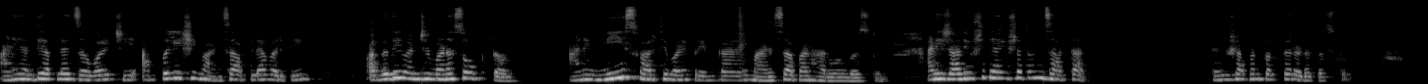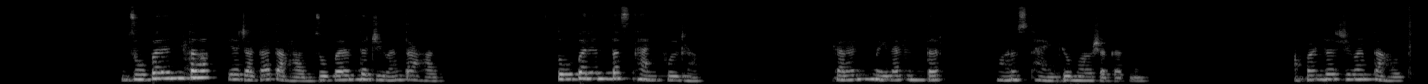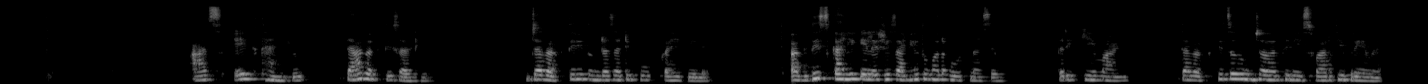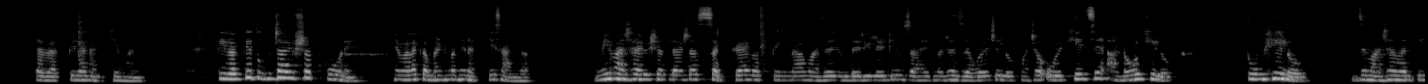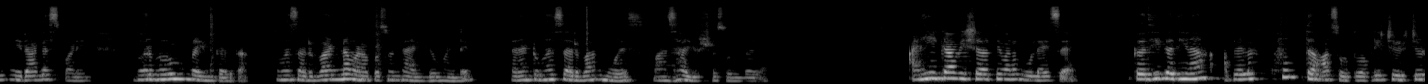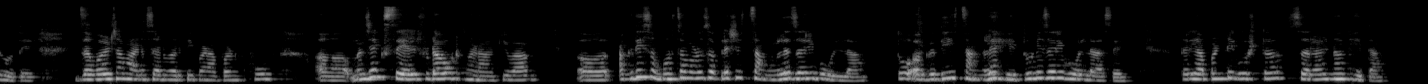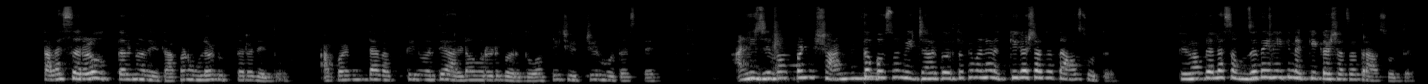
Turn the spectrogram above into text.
आणि अगदी आपल्या जवळची, आपलीशी माणसं आपल्यावरती अगदी म्हणजे मनसोक्त आणि निस्वार्थीपणे प्रेम करणारी माणसं आपण हरवून बसतो. आणि ज्या दिवशी ते आयुष्यातून जातात, त्या दिवशी आपण फक्त रडत असतो. जोपर्यंत या जगात आहात, जोपर्यंत जिवंत आहात, तोपर्यंतच थँकफुल राहा. कारण मेल्यानंतर माणूस थँक यू म्हणू शकत नाही. आपण जर जिवंत आहोत आज एक थँक यू त्या व्यक्तीसाठी ज्या व्यक्तीने तुमच्यासाठी खूप काही केले अगदीच काही केल्याची जाणीव तुम्हाला होत नसेल तरी किमान त्या व्यक्तीचं तुमच्यावरती निस्वार्थी प्रेम आहे त्या व्यक्तीला नक्की म्हणा ती व्यक्ती तुमच्या आयुष्यात कोण आहे? हे मला कमेंटमध्ये नक्की सांगा. मी माझ्या आयुष्यातल्या अशा सगळ्या व्यक्तींना माझे जेवढे रिलेटिव्ह आहेत माझ्या जवळचे लोक माझ्या ओळखीचे अनोळखी लोक तुम्ही लोक जे माझ्यावरती निरागसपणे भरभरून प्रेम करता. तुम्हा सर्वांना मनापासून थँक्यू म्हणते. कारण तुम्हा सर्वांमुळेच माझं आयुष्य सुंदर आहे. आणि एका विषयावरती मला बोलायचं आहे. कधी कधी ना आपल्याला खूप त्रास होतो आपली चिडचिड होते. जवळच्या माणसांवरती पण आपण खूप म्हणजे एक सेल्फ डाऊट म्हणा किंवा अगदी समोरचा माणूस आपल्याशी चांगलं जरी बोलला तो अगदी चांगल्या हेतूने जरी बोलला असेल तरी आपण ती गोष्ट सरळ न घेता त्याला सरळ उत्तर न देता आपण उलट उत्तर देतो. आपण त्या व्यक्तींवरती आरडाओरड करतो आपली चिडचिड होत असते. आणि जेव्हा आपण शांत बसून विचार करतो की मला नक्की कशाचा त्रास होतोय तेव्हा आपल्याला समजतही नाही की नक्की कशाचा त्रास होतोय.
